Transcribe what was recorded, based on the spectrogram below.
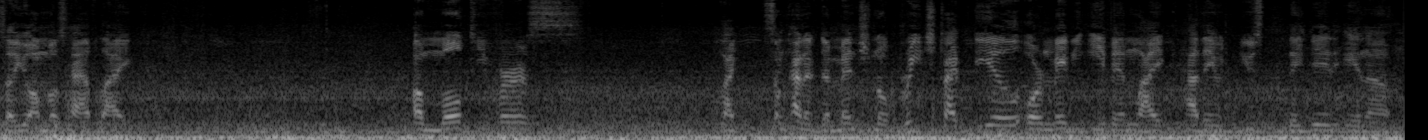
So you almost have like a multiverse, like some kind of dimensional breach type deal, or maybe even like how they used they did in um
